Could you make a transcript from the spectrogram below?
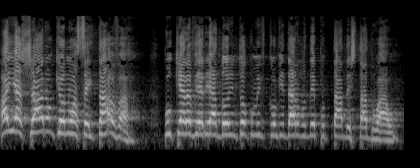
Aí acharam que eu não aceitava, porque era vereador, então me convidaram para deputada estadual.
